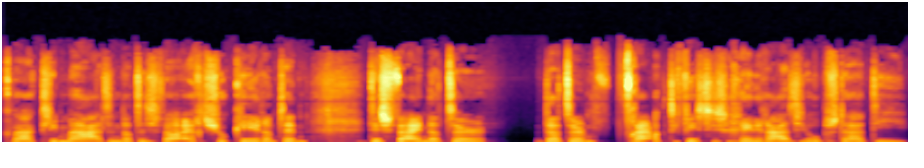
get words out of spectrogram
qua klimaat. En dat is wel echt chockerend. En het is fijn dat er dat er een vrij activistische generatie opstaat die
